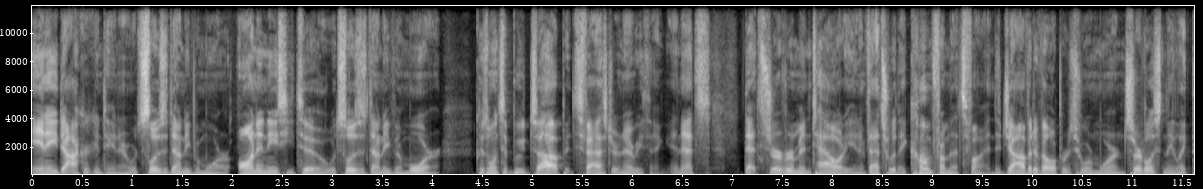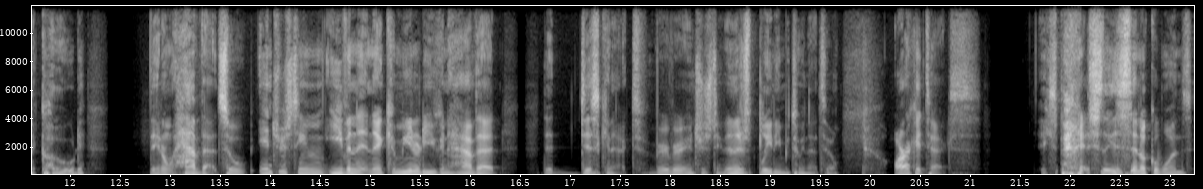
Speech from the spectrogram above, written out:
in a Docker container, which slows it down even more, on an EC2, which slows it down even more. Because once it boots up, it's faster and everything. And that's that server mentality. And if that's where they come from, that's fine. The Java developers who are more in serverless and they like the code, they don't have that. So interesting, even in a community, you can have that that disconnect. Very, very interesting. And there's bleeding between that too. Architects, especially the cynical ones,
